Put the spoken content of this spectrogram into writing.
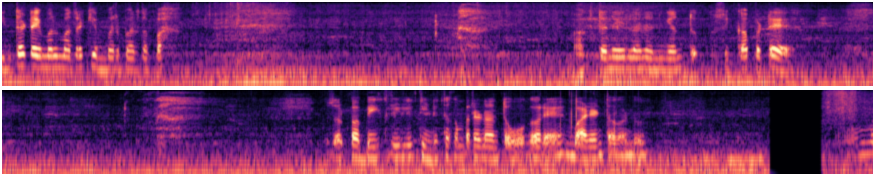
ಇಂಥ ಟೈಮಲ್ಲಿ ಮಾತ್ರ ಕೆಮ್ಮರ್ಬಾರ್ದಪ್ಪ ಆಗ್ತಾನೇ ಇಲ್ಲ ನನಗಂತೂ. ಸಿಕ್ಕಾಪಟ್ಟೆ ಸ್ವಲ್ಪ ಬೇಕ್ರಿಲಿ ತಿಂಡಿ ತಗೊಂಬರೋಣ ಅಂತ ಹೋಗೋರೆ, ಬಾಳೆಹಣ್ಣು ತಗೊಂಡು. ಅಮ್ಮ,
